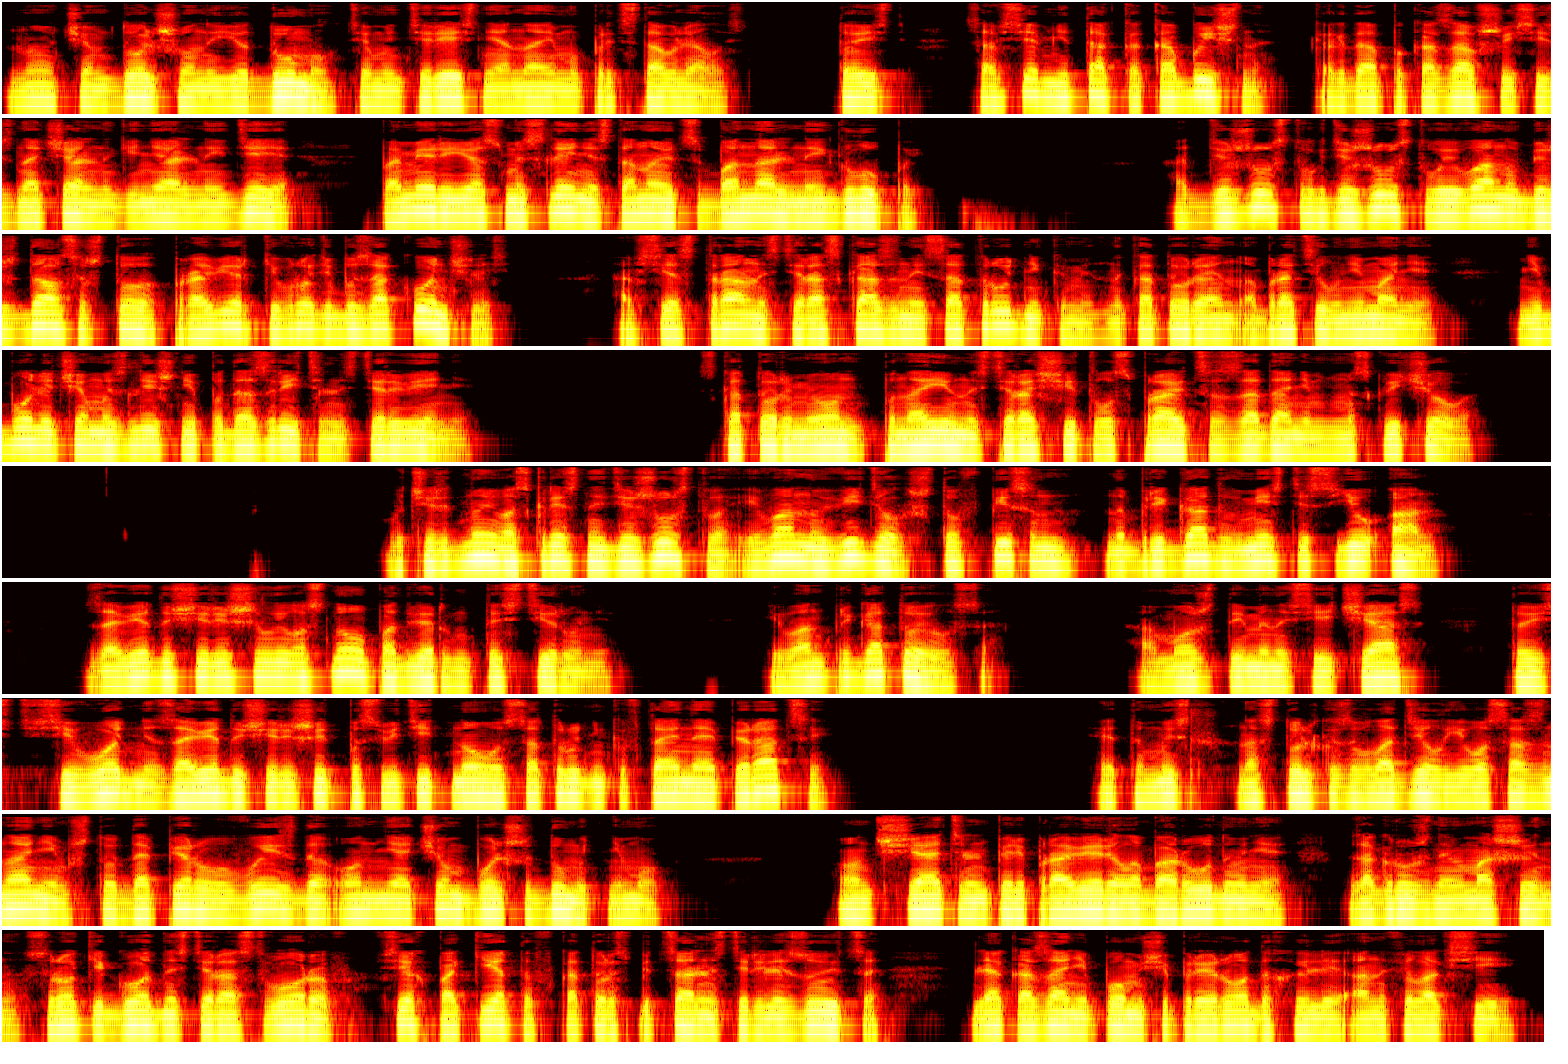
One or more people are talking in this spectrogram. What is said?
Но чем дольше он ее думал, тем интереснее она ему представлялась. То есть, совсем не так, как обычно, когда показавшаяся изначально гениальная идея по мере ее осмысления становится банальной и глупой. От дежурства к дежурству Иван убеждался, что проверки вроде бы закончились, а все странности, рассказанные сотрудниками, на которые он обратил внимание, не более чем излишняя подозрительность и рвение с которыми он по наивности рассчитывал справиться с заданием Москвичева. В очередное воскресное дежурство Иван увидел, что вписан на бригаду вместе с Юан. Заведующий решил его снова подвергнуть тестированию. Иван приготовился. А может именно сейчас, то есть сегодня, заведующий решит посвятить нового сотрудника в тайной операции? Эта мысль настолько завладела его сознанием, что до первого выезда он ни о чем больше думать не мог. Он тщательно перепроверил оборудование, загруженное в машину, сроки годности растворов, всех пакетов, которые специально стерилизуются для оказания помощи при родах или анафилаксии.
